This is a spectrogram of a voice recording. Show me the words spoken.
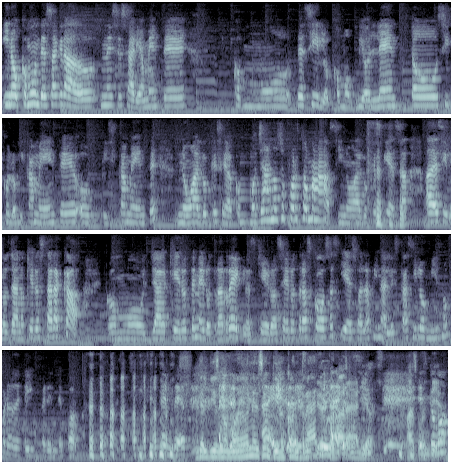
y no como un desagrado necesariamente como decirlo, como violento psicológicamente o físicamente, no algo que sea como ya no soporto más, sino algo que empieza a decirnos ya no quiero estar acá como ya quiero tener otras reglas, quiero hacer otras cosas y eso a la final es casi lo mismo pero de diferente forma. Del mismo modo en el sentido contrario. es como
